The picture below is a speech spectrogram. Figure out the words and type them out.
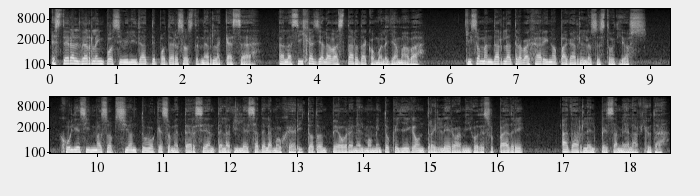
Esther al ver la imposibilidad de poder sostener la casa, a las hijas y a la bastarda como le llamaba, quiso mandarla a trabajar y no pagarle los estudios. Julia sin más opción tuvo que someterse ante la vileza de la mujer y todo empeora en el momento que llega un trailero amigo de su padre a darle el pésame a la viuda.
